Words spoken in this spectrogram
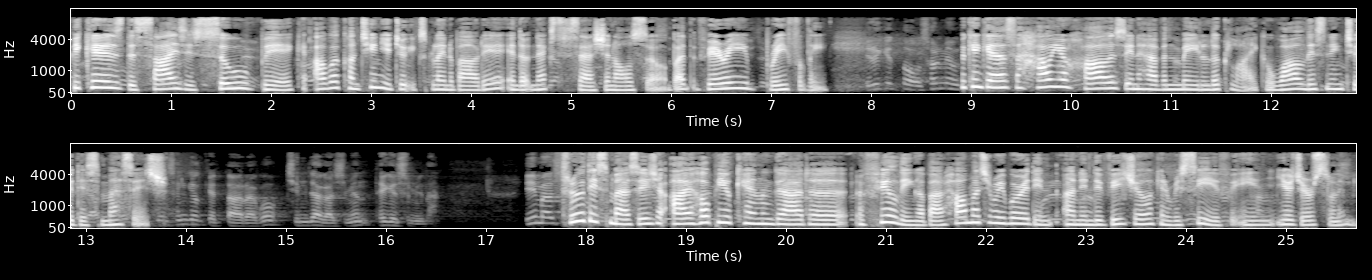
Because the size is so big, I will continue to explain about it in the next session also, but very briefly. You can guess how your house in heaven may look like while listening to this message. Through this message, I hope you can get a, a feeling about how much reward in, an individual can receive in New Jerusalem.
